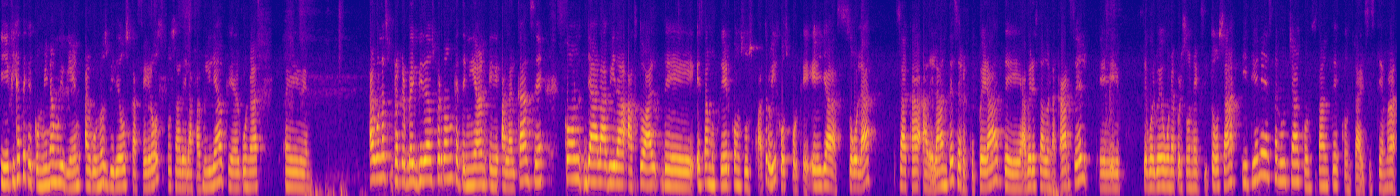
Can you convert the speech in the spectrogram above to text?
Y fíjate que combina muy bien algunos videos caseros, o sea, de la familia, que algunas, eh, algunos videos, perdón, que tenían eh, al alcance con ya la vida actual de esta mujer con sus cuatro hijos, porque ella sola saca adelante, se recupera de haber estado en la cárcel, eh, se vuelve una persona exitosa y tiene esta lucha constante contra el sistema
